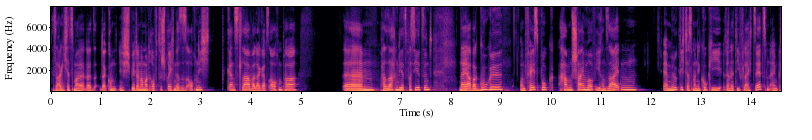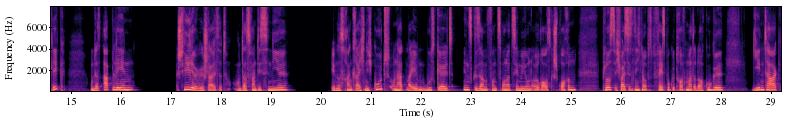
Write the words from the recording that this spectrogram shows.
Sage ich jetzt mal, da, da komme ich später nochmal drauf zu sprechen, das ist auch nicht ganz klar, weil da gab es auch ein paar, ähm, paar Sachen, die jetzt passiert sind. Naja, aber Google und Facebook haben scheinbar auf ihren Seiten ermöglicht, dass man den Cookie relativ leicht setzt mit einem Klick und das Ablehnen schwieriger gestaltet. Und das fand die Senil eben aus Frankreich nicht gut und hat mal eben Bußgeld insgesamt von 210 Millionen Euro ausgesprochen. Plus, ich weiß jetzt nicht nur, ob es Facebook betroffen hat oder auch Google, jeden Tag,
